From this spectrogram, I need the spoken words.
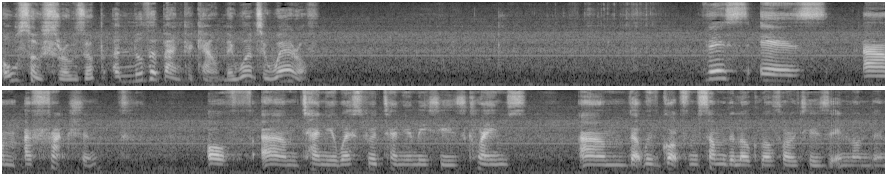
also throws up another bank account they weren't aware of. This is um, a fraction of um, Tania Westwood, Tania Amisi's claims um, that we've got from some of the local authorities in London.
